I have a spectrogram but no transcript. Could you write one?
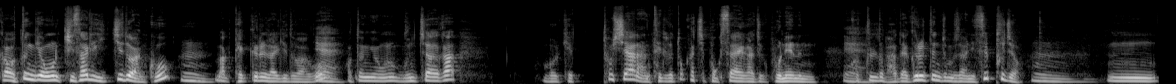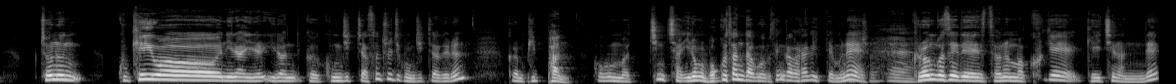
그러니까 어떤 경우는 기사를 읽지도 않고 음. 막 댓글을 달기도 하고 예. 어떤 경우는 문자가 뭐 이렇게 토시안 안 틀리고 똑같이 복사해 가지고 보내는 예. 것들도 받아요. 그럴 땐 좀 많이 슬프죠. 음. 음 저는 국회의원이나 이런 그 공직자 선출직 공직자들은 그런 비판 혹은 뭐 칭찬 이런 걸 먹고 산다고 생각을 하기 때문에 그렇죠. 예. 그런 것에 대해서는 뭐 크게 개의치는 않는데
